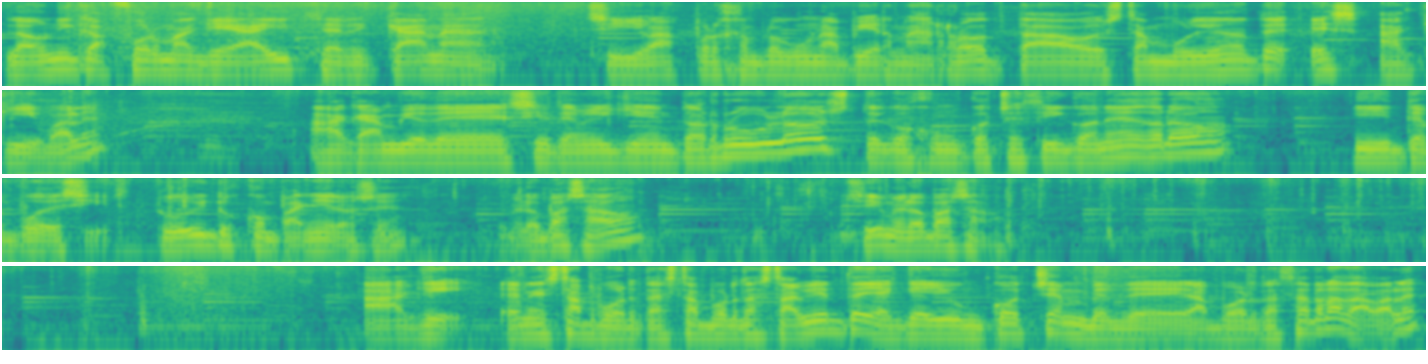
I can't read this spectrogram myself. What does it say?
la única forma que hay cercana, si vas, por ejemplo, con una pierna rota o estás muriéndote, es aquí, ¿vale? A cambio de 7500 rublos, te cojo un cochecito negro y te puedes ir. Tú y tus compañeros, ¿eh? ¿Me lo he pasado? Sí, me lo he pasado. Aquí, en esta puerta. Esta puerta está abierta y aquí hay un coche en vez de la puerta cerrada, ¿vale?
